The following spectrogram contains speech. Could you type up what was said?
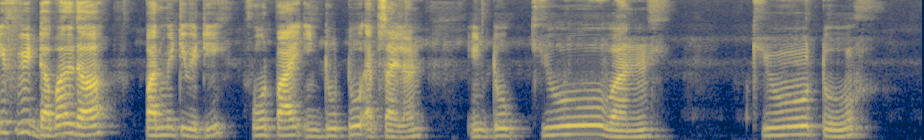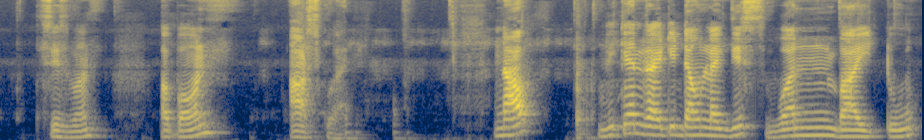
if we double the permittivity 4 pi into 2 epsilon into q1 q2 this is 1 upon r square. Now we can write it down like this 1 by 2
